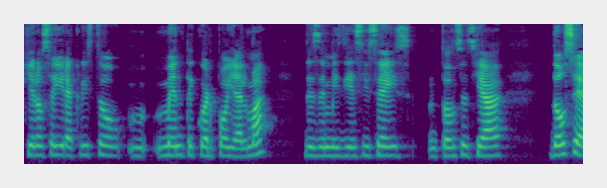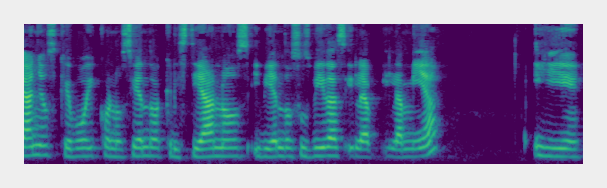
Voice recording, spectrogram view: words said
quiero seguir a Cristo mente, cuerpo y alma desde mis 16. Entonces ya 12 años que voy conociendo a cristianos y viendo sus vidas y la, y la mía. Y,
